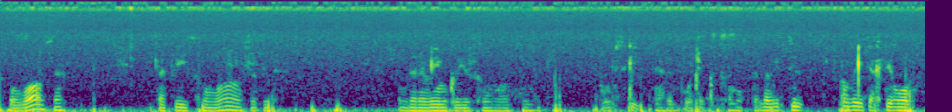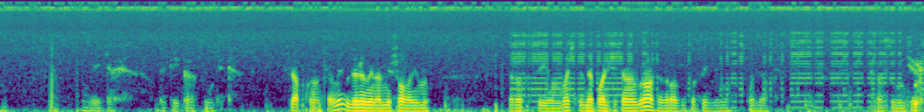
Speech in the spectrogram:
Сховався. Такий сховався тут. Деревинкою сховався. Польський грибочок. Треба витягти його. Витяг. Такий красунчик. Шляпку началив, деревина мішала йому рости. Бачите, де пальчиками брати, зразу посиділи поляк красунчик.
